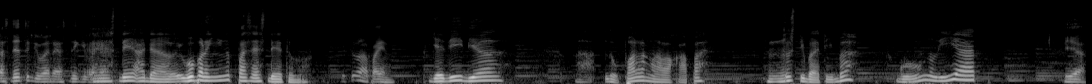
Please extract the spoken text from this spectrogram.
SD tuh gimana SD gimana? SD ada. Gua paling inget pas SD tuh. Itu ngapain? Jadi dia nggak lupa lah ngelawak apa. Hmm? Terus tiba-tiba gua ngeliat Iya.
